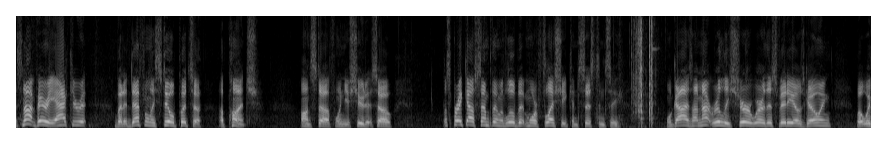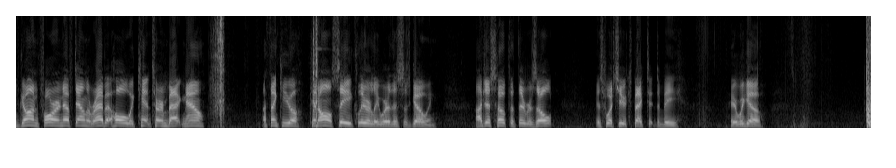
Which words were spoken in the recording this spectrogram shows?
it's not very accurate, but it definitely still puts a, a punch on stuff when you shoot it. So let's break out something with a little bit more fleshy consistency. Well, guys, I'm not really sure where this video is going, but we've gone far enough down the rabbit hole, we can't turn back now. I think you can all see clearly where this is going. I just hope that the result is what you expect it to be. Here we go.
